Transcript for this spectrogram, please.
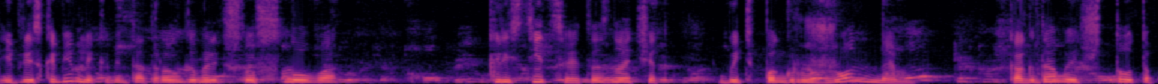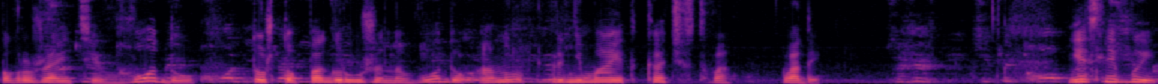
еврейской Библии, комментатор, он говорит, что слово креститься, это значит быть погруженным. Когда вы что-то погружаете в воду, то, что погружено в воду, оно принимает качество воды. Если вы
